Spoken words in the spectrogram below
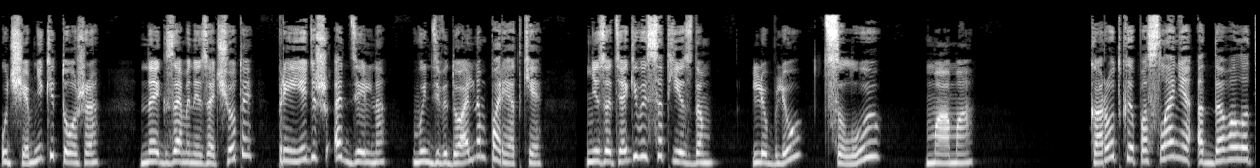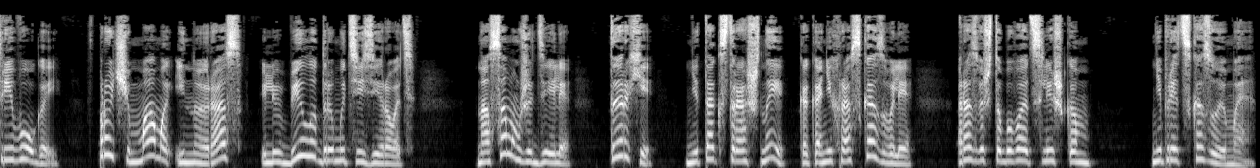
учебники тоже. На экзамены и зачеты приедешь отдельно, в индивидуальном порядке. Не затягивай с отъездом. Люблю, целую, мама. Короткое послание отдавало тревогой. Впрочем, мама иной раз любила драматизировать. На самом же деле, терхи не так страшны, как о них рассказывали, разве что бывают слишком непредсказуемые.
